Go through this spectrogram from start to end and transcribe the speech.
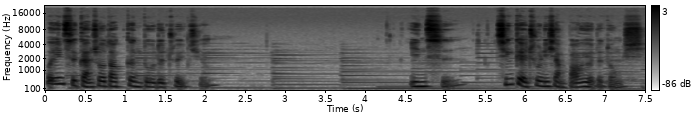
会因此感受到更多的罪疚。因此，请给出你想保有的东西，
